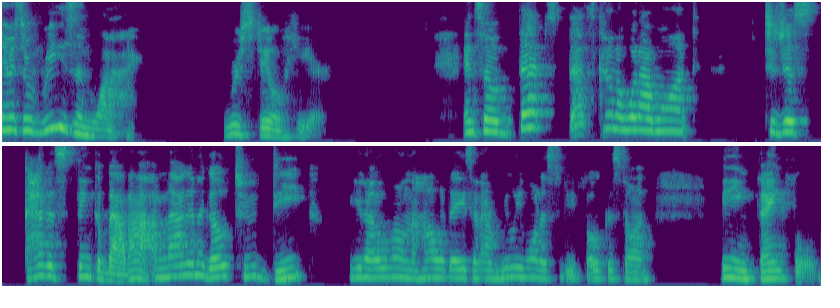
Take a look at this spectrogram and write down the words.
there's a reason why we're still here. And so that's that's kind of what I want to just have us think about. I, am not going to go too deep, you know, on the holidays, and I really want us to be focused on being thankful.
